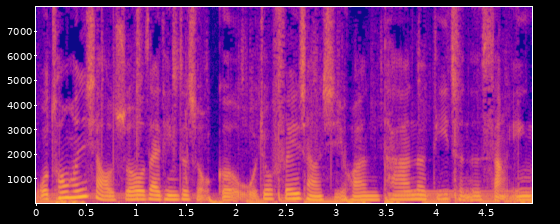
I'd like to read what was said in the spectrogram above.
我从很小时候在听这首歌，我就非常喜欢他那低沉的嗓音，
